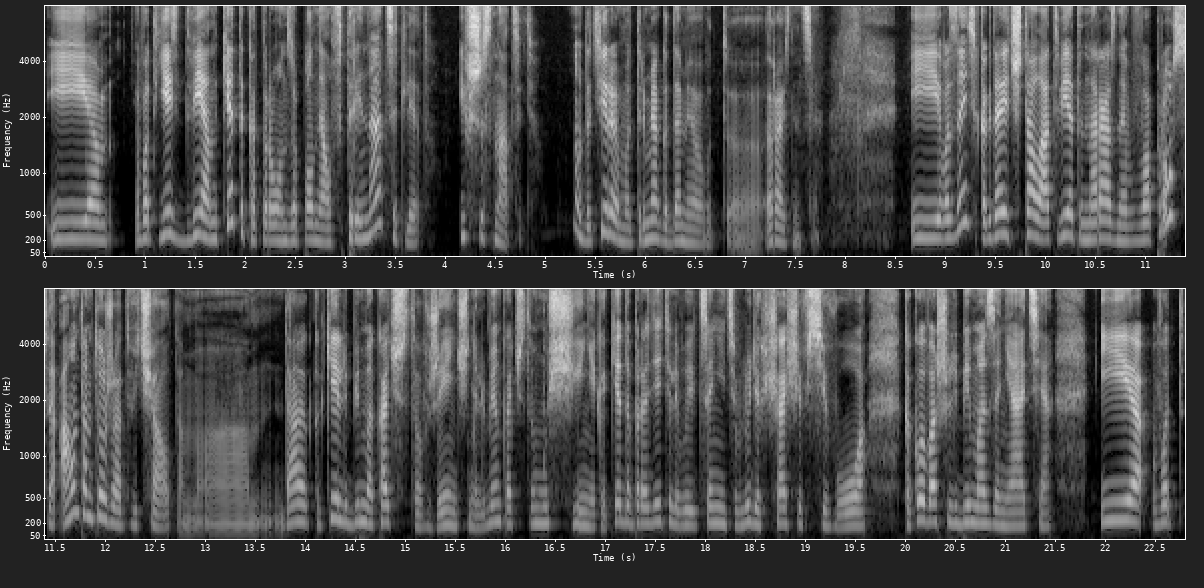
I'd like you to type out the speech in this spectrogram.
И вот есть две анкеты, которые он заполнял в 13 лет и в 16. Ну, датируемые тремя годами вот, э, разницы. И вы знаете, когда я читала ответы на разные вопросы, а он там тоже отвечал, там, э, да, какие любимые качества в женщине, любимые качества в мужчине, какие добродетели вы цените в людях чаще всего, какое ваше любимое занятие. И вот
